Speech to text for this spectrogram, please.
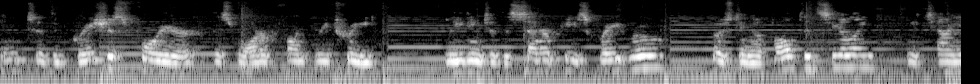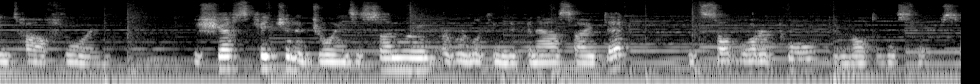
into the gracious foyer of this waterfront retreat, leading to the centerpiece great room, boasting a vaulted ceiling and Italian tile flooring. The chef's kitchen adjoins a sunroom overlooking the canal-side deck with saltwater pool and multiple slips.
